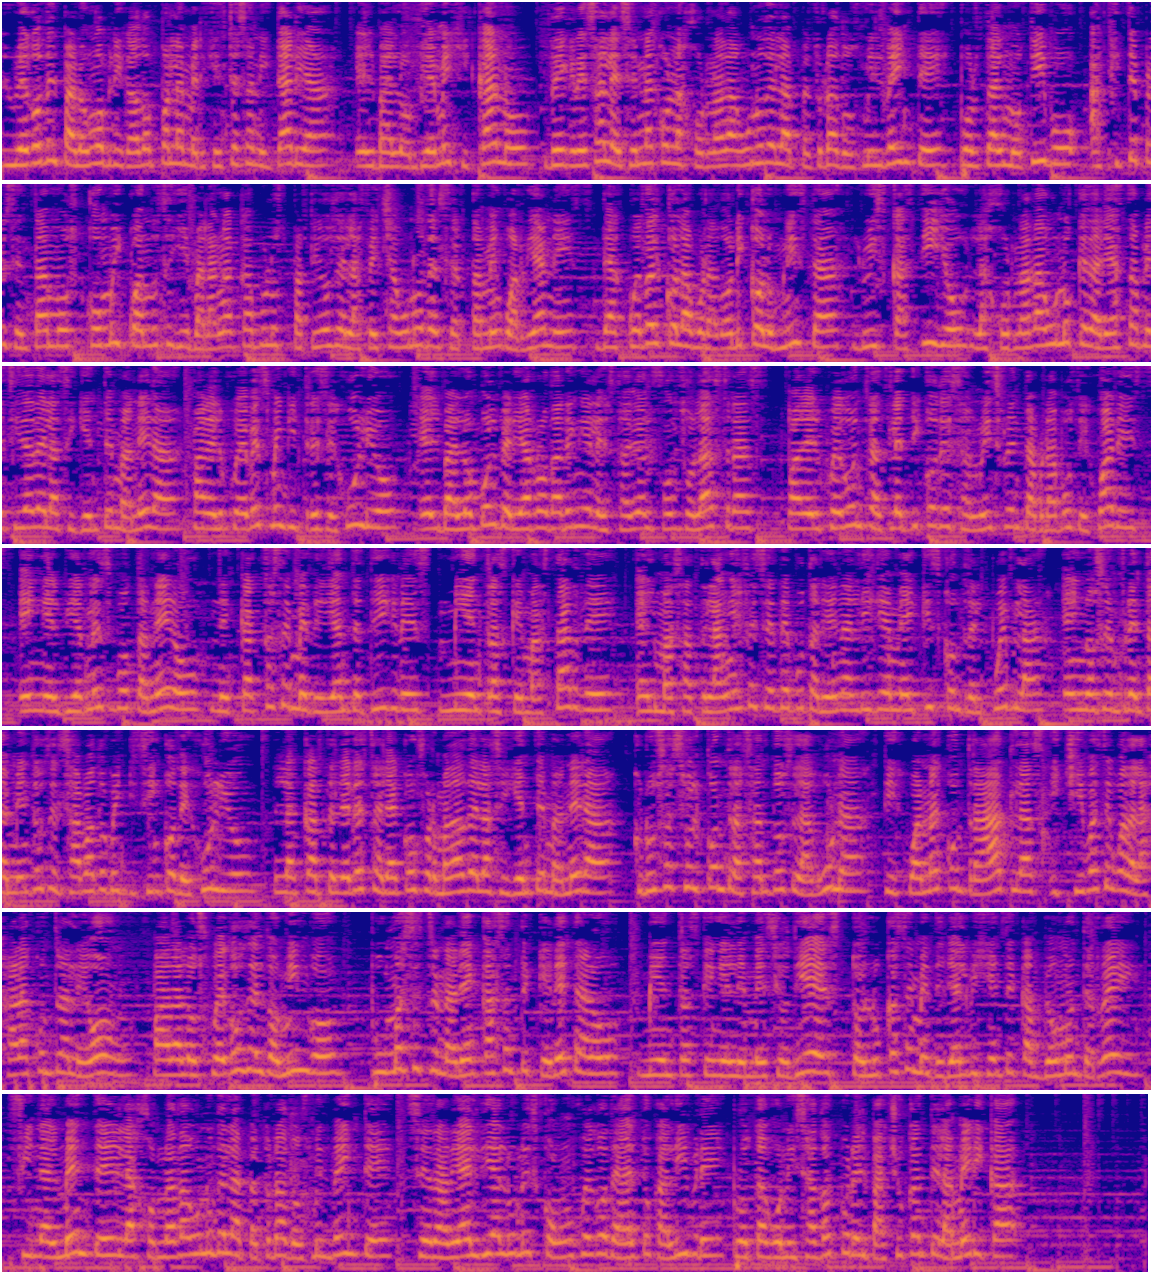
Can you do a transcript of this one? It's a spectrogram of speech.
Luego del parón obligado por la emergencia sanitaria, el balompié mexicano regresa a la escena con la jornada 1 de la apertura 2020. Por tal motivo, aquí te presentamos cómo y cuándo se llevarán a cabo los partidos de la fecha 1 del certamen Guardianes. De acuerdo al colaborador y columnista Luis Castillo, la jornada 1 quedaría establecida de la siguiente manera. Para el jueves 23 de julio, el balón volvería a rodar en el estadio Alfonso Lastras para el juego entre Atlético de San Luis frente a Bravos de Juárez. En el viernes botanero, Necaxa se mediría ante Tigres, mientras que más tarde, el Mazatlán FC debutaría en la Liga MX contra el Puebla. En los enfrentamientos del sábado 25 de julio, la cartelera estaría conformada de la siguiente manera: Cruz Azul contra Santos Laguna, Tijuana contra Atlas y Chivas de Guadalajara contra León. Para los juegos del domingo, Pumas estrenaría en casa ante Querétaro, mientras que en el Emesio 10, Toluca se mediría el vigente campeón Monterrey. Finalmente, la jornada 1 de la apertura 2020 cerraría el día lunes con un juego de alto calibre, protagonizado por el Pachuca ante el América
